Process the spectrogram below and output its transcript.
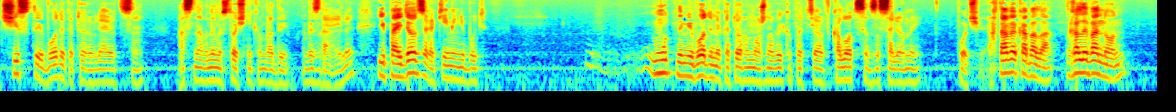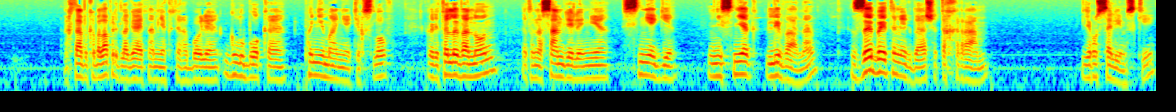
чистые воды, которые являются основным источником воды в Израиле, и пойдет за какими-нибудь мутными водами, которые можно выкопать э, в колодце в засоленной почве. Ахтава Кабала, Галиванон. Ахтава Кабала предлагает нам некоторое более глубокое понимание этих слов. Говорит, Ливанон – это на самом деле не снеги, не снег Ливана. Зе Бейтамикдаш – это храм Иерусалимский.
